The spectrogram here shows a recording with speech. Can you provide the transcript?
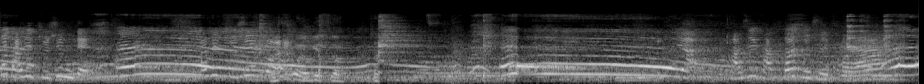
거 다시 주신대. 다시 주실 거야. 이거 여기 있어. 자, 이수야, 다시 갖다 주실 거야.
